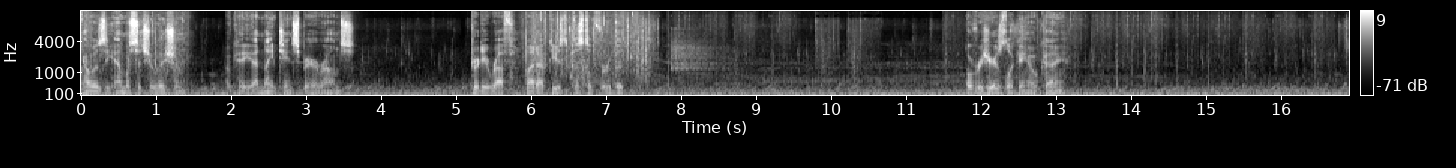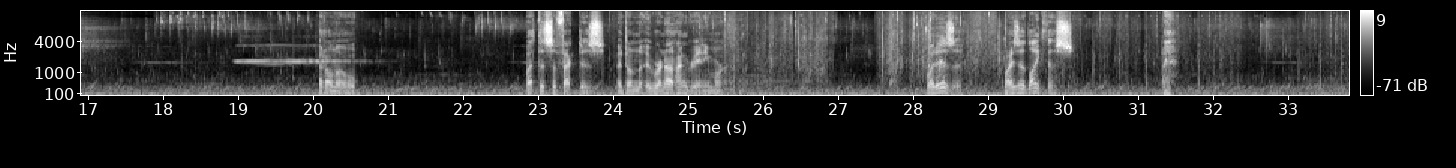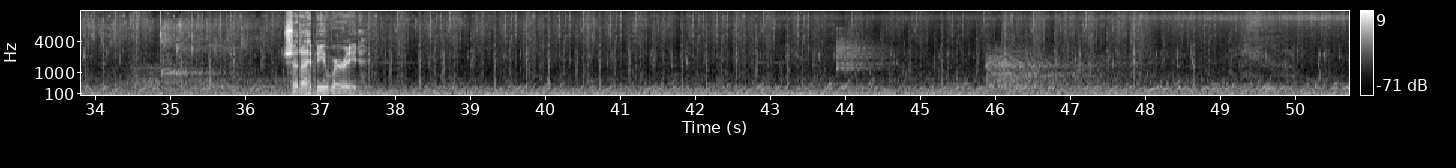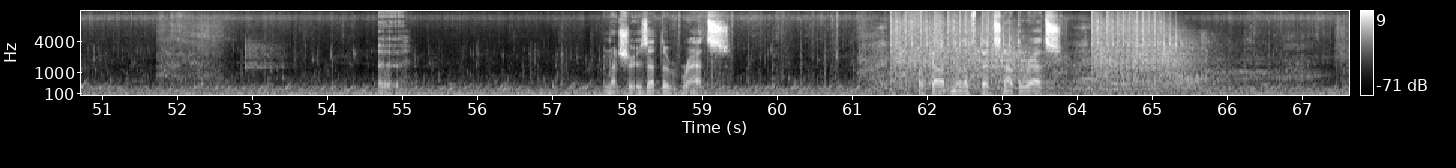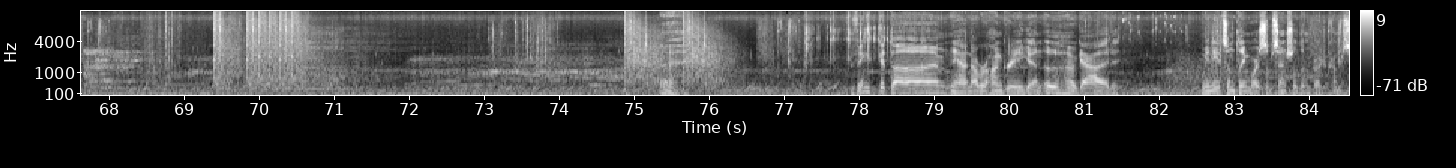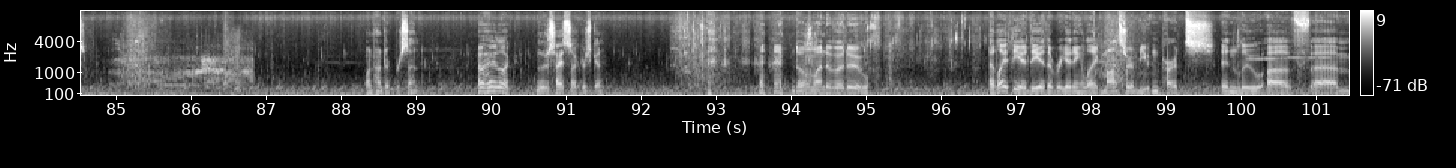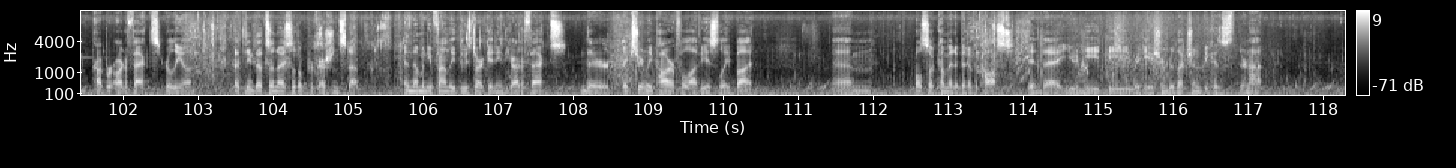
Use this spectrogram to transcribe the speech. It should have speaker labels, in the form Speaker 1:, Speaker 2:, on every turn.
Speaker 1: How is the ammo situation? Okay, yeah, 19 spare rounds. Pretty rough. Might have to use the pistol for a bit. Over here's looking okay. I don't know what this effect is. I don't know. We're not hungry anymore. What is it? Why is it like this? Should I be worried? Uh, I'm not sure. Is that the rats? Oh god, no, that's that's not the rats. Vinca time! Yeah, now we're hungry again. Oh god. We need something more substantial than breadcrumbs. 100%. Oh hey look, another Psy sucker skin. Don't mind if I do. I like the idea that we're getting like monster and mutant parts in lieu of um, proper artifacts early on. I think that's a nice little progression step. And then when you finally do start getting the artifacts, they're extremely powerful, obviously, but um, also come at a bit of a cost in that you need the radiation reduction because they're not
